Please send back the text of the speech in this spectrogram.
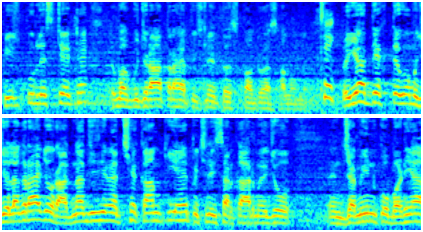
पीसफुल स्टेट है तो वह गुजरात रहा है पिछले दस पंद्रह सालों में। तो यह देखते हुए मुझे लग रहा है जो राजनाथ जी ने अच्छे काम किए हैं पिछली सरकार में जो ज़मीन को बढ़िया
